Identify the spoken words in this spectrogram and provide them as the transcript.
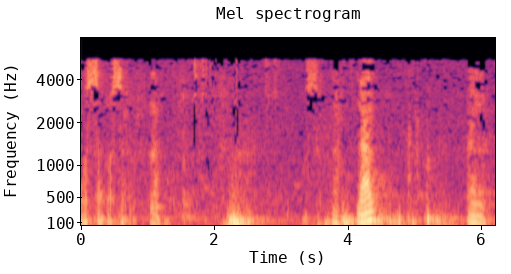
وصل وصل. نعم. وصل. نعم. نعم. آمين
